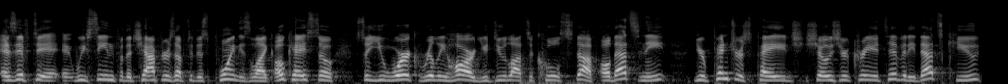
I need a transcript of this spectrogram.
As if to, we've seen for the chapters up to this point is like, okay, so, so you work really hard, you do lots of cool stuff. Oh, that's neat. Your Pinterest page shows your creativity. That's cute.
